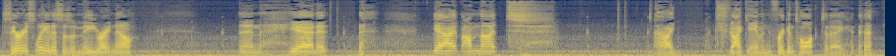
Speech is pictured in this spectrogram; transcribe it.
seriously, this isn't me right now. And yeah, and it, yeah, I, am not. I, I can't even freaking talk today.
